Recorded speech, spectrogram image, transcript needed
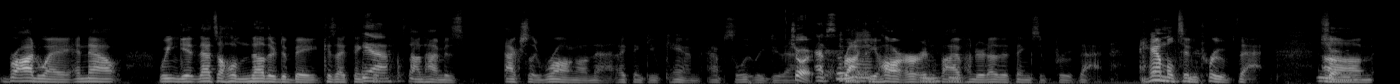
Broadway. And now we can get, that's a whole nother debate because I think Yeah. Sondheim is actually wrong on that. I think you can absolutely do that. Sure. Absolutely. Rocky Horror and mm-hmm. 500 other things have proved that. Hamilton proved that. Um,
